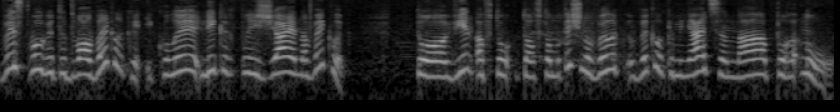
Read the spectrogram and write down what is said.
Ви створюєте два виклики, і коли лікар приїжджає на виклик, то він авто, то автоматично виклик, виклик міняється на ну,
